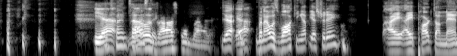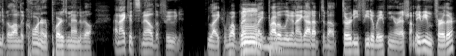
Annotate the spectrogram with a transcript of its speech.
yeah, That's fantastic. that was awesome, brother. yeah. Yeah. When I was walking up yesterday, I, I parked on Mandeville on the corner Portage Mandeville, and I could smell the food. Like what? when- Mm. Like probably when I got up to about thirty feet away from your restaurant, maybe even further,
